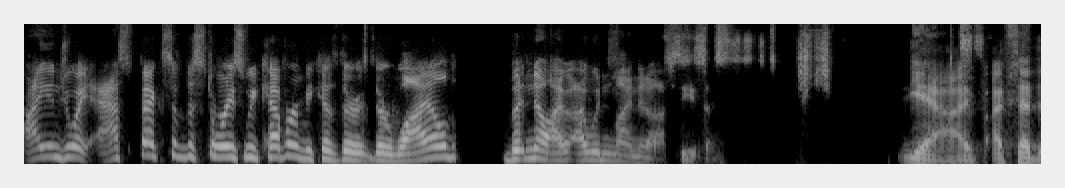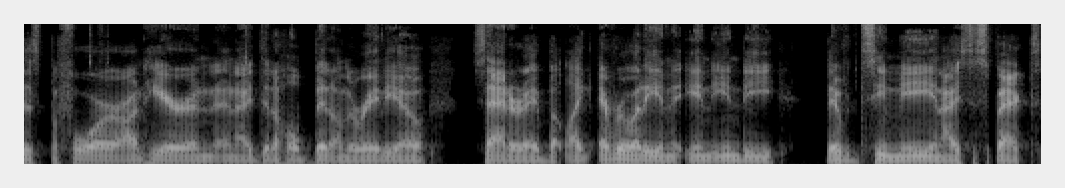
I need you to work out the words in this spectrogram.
I enjoy aspects of the stories we cover because they're they're wild. But no, I, I wouldn't mind an off season. Yeah, I've I've said this before on here, and and I did a whole bit on the radio Saturday. But like everybody in in Indy, they would see me, and I suspect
